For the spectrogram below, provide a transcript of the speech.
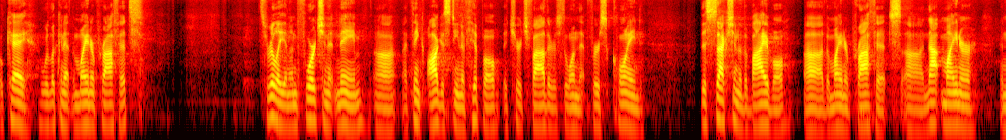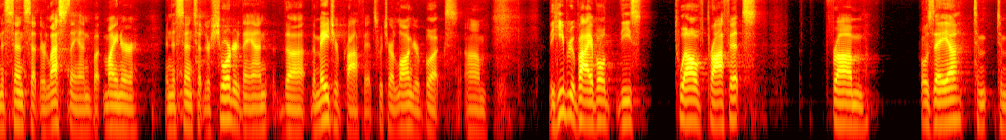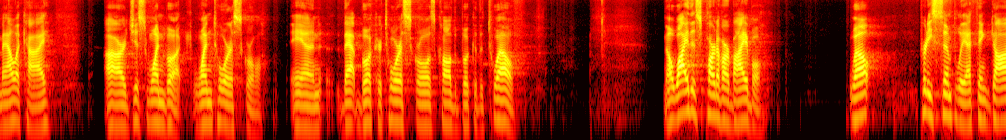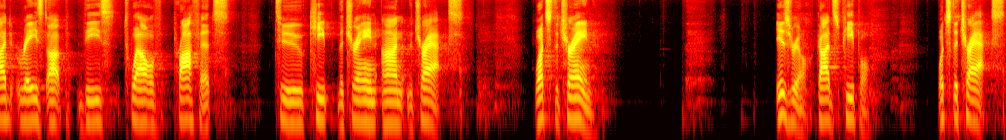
Okay, we're looking at the minor prophets. It's really an unfortunate name. Uh, I think Augustine of Hippo, the church father, is the one that first coined this section of the Bible, uh, the minor prophets. Uh, not minor in the sense that they're less than, but minor in the sense that they're shorter than the, the major prophets, which are longer books. Um, the Hebrew Bible, these 12 prophets from Hosea to, to Malachi are just one book, one Torah scroll. And that book or Torah scroll is called the Book of the Twelve. Now, why this part of our Bible? Well, pretty simply, I think God raised up these 12 prophets to keep the train on the tracks. What's the train? Israel, God's people. What's the tracks?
